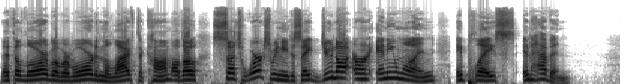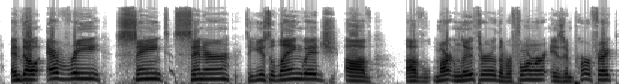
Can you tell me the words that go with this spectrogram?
that the Lord will reward in the life to come. Although such works, we need to say, do not earn anyone a place in heaven. And though every saint, sinner, to use the language of, of Martin Luther, the reformer, is imperfect,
